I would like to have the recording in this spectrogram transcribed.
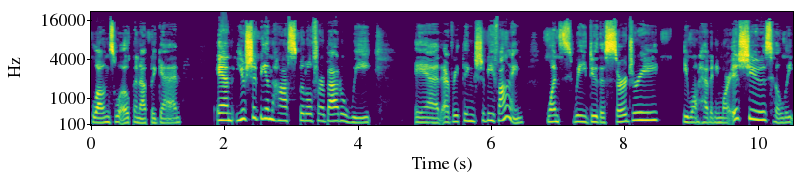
lungs will open up again. And you should be in the hospital for about a week and everything should be fine. Once we do the surgery, he won't have any more issues. He'll le-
